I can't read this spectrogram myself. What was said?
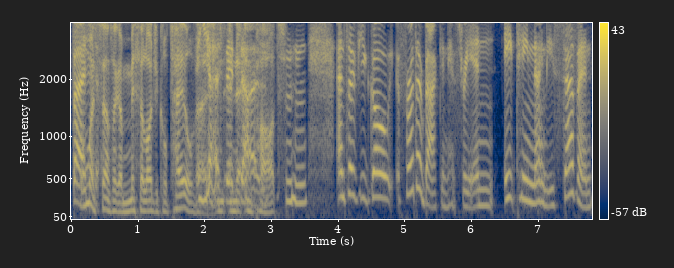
But Almost sounds like a mythological tale there. Yes, in, it does. In part. Mhm. And so if you go further back in history, in 1897,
